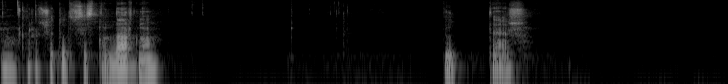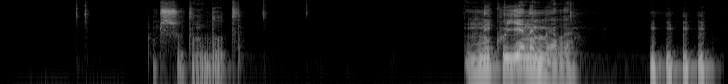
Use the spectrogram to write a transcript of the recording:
Коротше, тут все стандартно. Тут теж. Що там тут? Не кує, не меле.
